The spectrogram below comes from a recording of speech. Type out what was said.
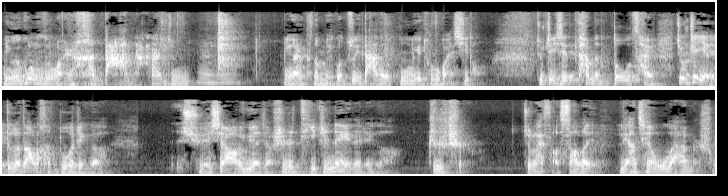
纽约公立图书馆是很大很大的，就应该是可能美国最大的公立图书馆系统。就这些他们都参与，就是这也得到了很多这个学校、院校甚至体制内的这个支持。就来扫扫了两千五百万本书，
